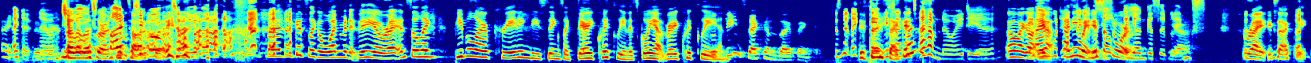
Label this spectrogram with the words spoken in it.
I don't know. None of us are on TikTok. But, but I think it's like a one minute video, right? And so like people are creating these things like very quickly and it's going out very quickly. 15 and... seconds, I think. Isn't it like 15 seconds? seconds? I have no idea. Oh my god. I yeah. would have anyway, to it's short. the younger siblings. Yeah. right, exactly.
